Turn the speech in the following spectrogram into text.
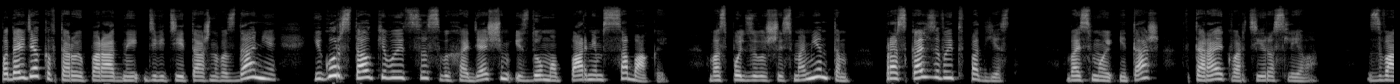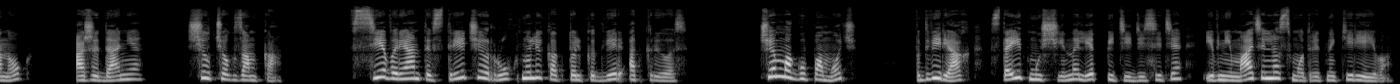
Подойдя ко второй парадной девятиэтажного здания, Егор сталкивается с выходящим из дома парнем с собакой. Воспользовавшись моментом, проскальзывает в подъезд. Восьмой этаж, вторая квартира слева. Звонок, ожидание, щелчок замка. Все варианты встречи рухнули, как только дверь открылась. Чем могу помочь? В дверях стоит мужчина лет 50 и внимательно смотрит на Киреева.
